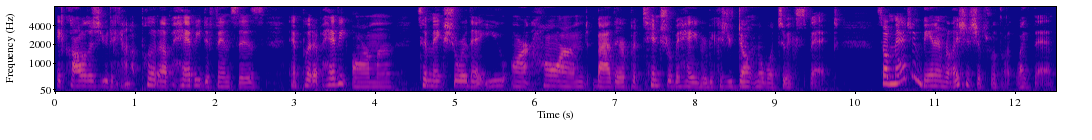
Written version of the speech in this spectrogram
it causes you to kind of put up heavy defenses and put up heavy armor to make sure that you aren't harmed by their potential behavior because you don't know what to expect. So imagine being in relationships with like, like that.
